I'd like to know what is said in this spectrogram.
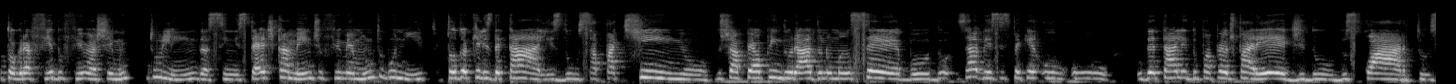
fotografia do filme, eu achei muito linda, assim, esteticamente o filme é muito bonito. Todos aqueles detalhes do sapatinho, do chapéu pendurado no mancebo, do, sabe, esses pequenos. O, o, o detalhe do papel de parede, do, dos quartos.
